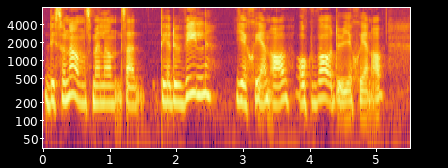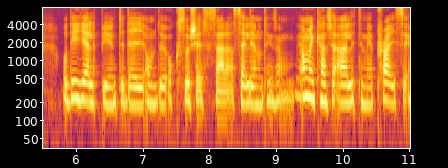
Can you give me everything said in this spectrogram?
dissonans mellan så här, det du vill ge sken av och vad du ger sken av. Och det hjälper ju inte dig om du också så här, säljer någonting som ja, men kanske är lite mer pricey.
